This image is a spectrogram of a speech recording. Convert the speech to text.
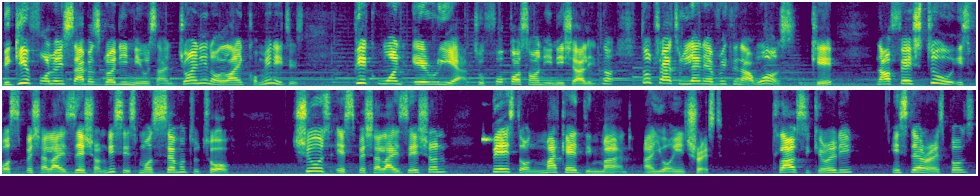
begin following cybersecurity news and joining online communities. Pick one area to focus on initially. No, don't try to learn everything at once, okay? Now, phase two is for specialization. This is month 7 to 12. Choose a specialization based on market demand and your interest. Cloud security, incident response,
